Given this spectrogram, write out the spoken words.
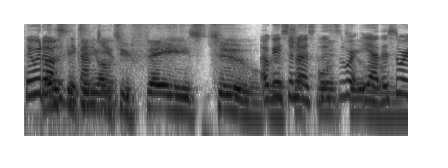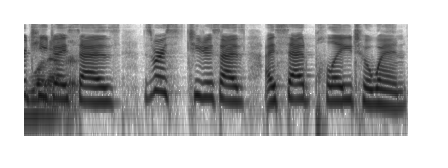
They would Let us obviously come continue to. on to phase two. Okay, so no, so this is where yeah, this is where TJ whatever. says this is where TJ says I said play to win.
